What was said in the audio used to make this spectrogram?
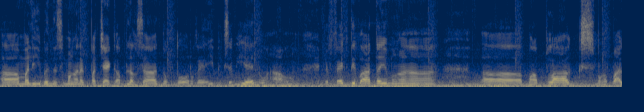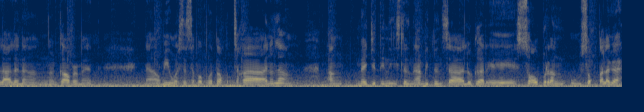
uh, maliban doon sa mga nagpa-check up lang sa doktor. Kaya ibig sabihin wow effective ata yung mga uh, mga plugs mga paalala ng government na umiwas na sa paputok. Tsaka ano lang ang medyo tiniis lang namin dun sa lugar eh sobrang usok talaga.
